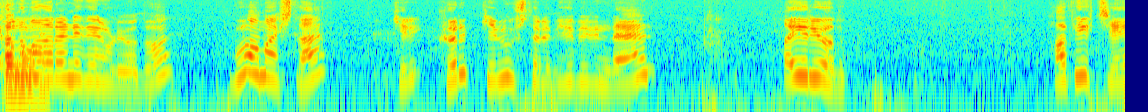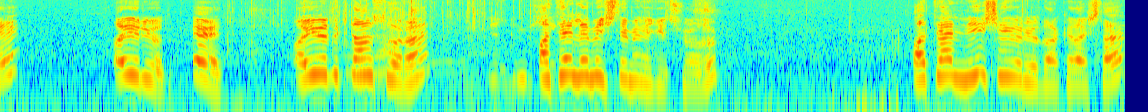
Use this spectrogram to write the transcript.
kanamalara neden oluyordu. Bu amaçla kırık kemik uçları birbirinden ayırıyorduk. Hafifçe ayırıyorduk. Evet. Ayırdıktan sonra şey. Atelleme işlemine geçiyorduk. Atel ne işe yarıyordu arkadaşlar?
